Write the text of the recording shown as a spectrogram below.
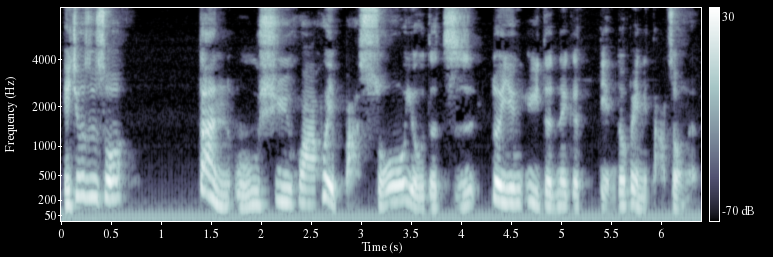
也就是说，但无虚发，会把所有的值对应域的那个点都被你打中了，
